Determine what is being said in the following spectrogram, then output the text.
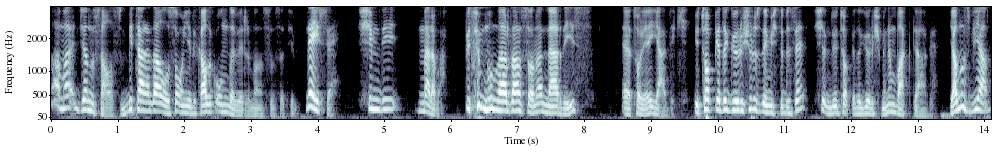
ama canı sağ olsun. Bir tane daha olsa 17 kaldık onu da veririm anasını satayım. Neyse. Şimdi merhaba. Bütün bunlardan sonra neredeyiz? Evet oraya geldik. Ütopya'da görüşürüz demişti bize. Şimdi Ütopya'da görüşmenin vakti abi. Yalnız bir an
